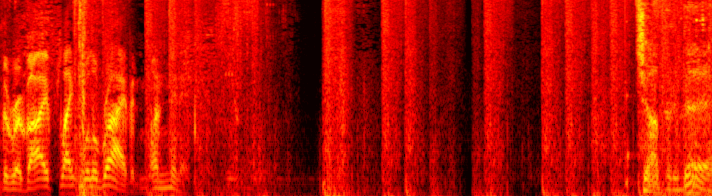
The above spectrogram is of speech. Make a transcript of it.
The revived flight will arrive in one minute. Chopper there.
